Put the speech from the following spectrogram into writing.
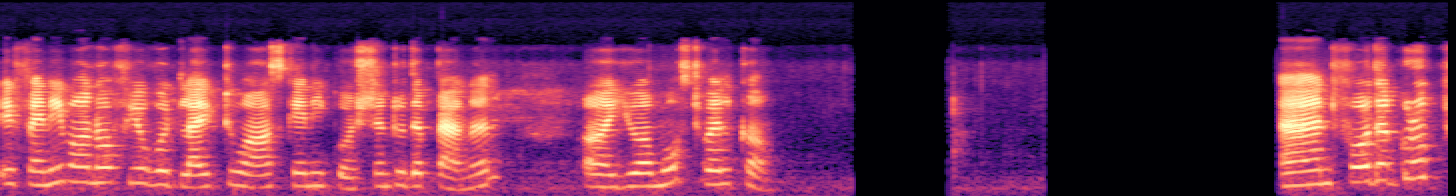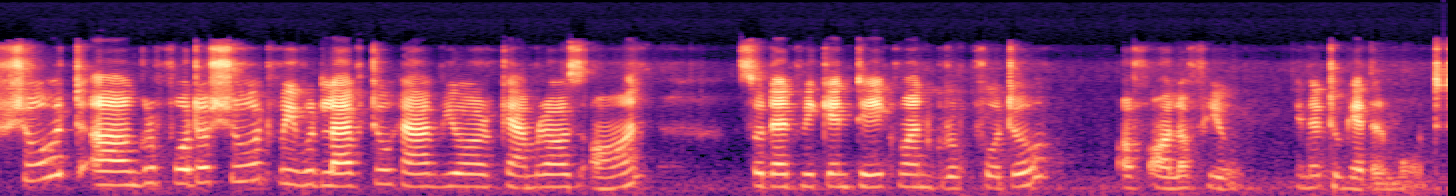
if any one of you would like to ask any question to the panel, uh, you are most welcome. And for the group shoot, uh, group photo shoot, we would love to have your cameras on so that we can take one group photo of all of you in a together mode.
